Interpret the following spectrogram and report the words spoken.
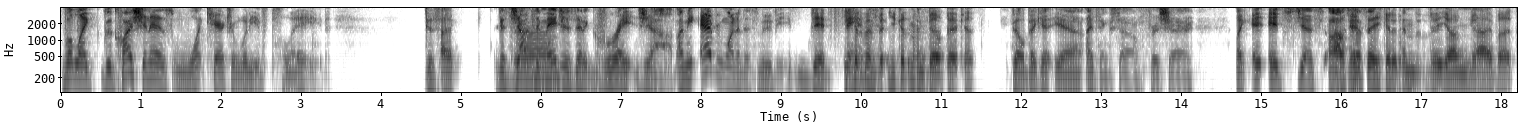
but like, the question is, what character would he have played? Because Because Jonathan Um, Majors did a great job. I mean, everyone in this movie did He could have fantastic. been. He could have been Bill Pickett. Bill Pickett, yeah, I think so for sure. Like it, it's just. Oh, I was gonna say he could have been the young guy, but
